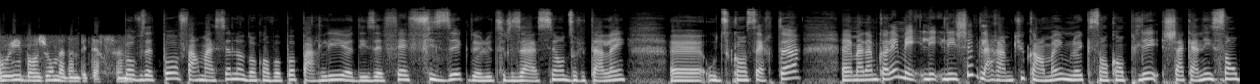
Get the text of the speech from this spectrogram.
Oui, bonjour, Madame Peterson. Bon, vous n'êtes pas pharmacienne, donc on va pas parler euh, des effets physiques de l'utilisation du Ritalin euh, ou du Concerta. Euh, Madame Collin, mais les, les, chiffres de la RAMQ quand même, là, qui sont compilés chaque année, ils sont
